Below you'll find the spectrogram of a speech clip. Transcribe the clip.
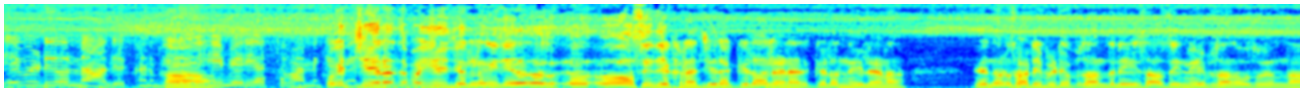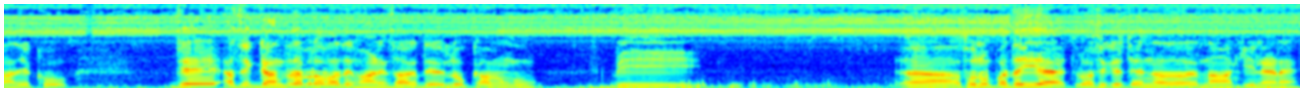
ਇਹ ਵੀਡੀਓ ਨਾ ਦੇਖਣ ਵੀ ਹਾਂ। ਇਹੀ ਮੇਰੀ ਹੱਥ ਬੰਨ ਕੇ ਕਿਉਂਕਿ ਚਿਹਰਾ ਤੇ ਬਾਈ ਇਹ ਚੱਲਣਗੇ ਜਿਹੜਾ ਤਾਂ, ਉਹ ਅਸੀਂ ਦੇਖਣਾ ਚਿਹਰਾ ਕਿਹੜਾ ਲੈਣਾ ਤੇ ਕਿਹੜਾ ਨਹੀਂ ਲੈਣਾ। ਜਿਹਨਾਂ ਨੂੰ ਸਾਡੀ ਵੀਡੀਓ ਪਸੰਦ ਨਹੀਂ ਅਸੀਂ ਨਹੀਂ ਪਸੰਦ ਉਹ ਤੁਸੀਂ ਨਾ ਦੇਖੋ। ਜੇ ਅਸੀਂ ਗੰਦ ਦਾ ਭਰਾਵਾ ਦਿਖਾ ਨਹੀਂ ਸਕਦੇ ਲੋਕਾਂ ਵਾਂਗੂ ਵੀ ਤੁਹਾਨੂੰ ਪਤਾ ਹੀ ਹੈ, ਚਲੋ ਅਸੀਂ ਕਿਸ ਚੈਨਲ ਦਾ ਨਾਂ ਕੀ ਲੈਣਾ ਹੈ।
